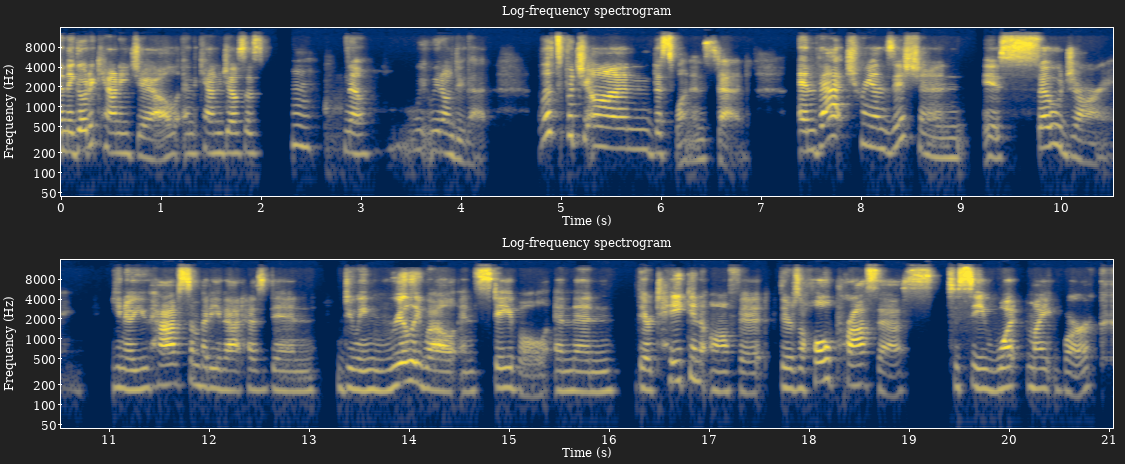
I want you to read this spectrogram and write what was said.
And they go to county jail, and the county jail says, hmm, no, we, we don't do that let's put you on this one instead. And that transition is so jarring. You know, you have somebody that has been doing really well and stable, and then they're taken off it. There's a whole process to see what might work.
